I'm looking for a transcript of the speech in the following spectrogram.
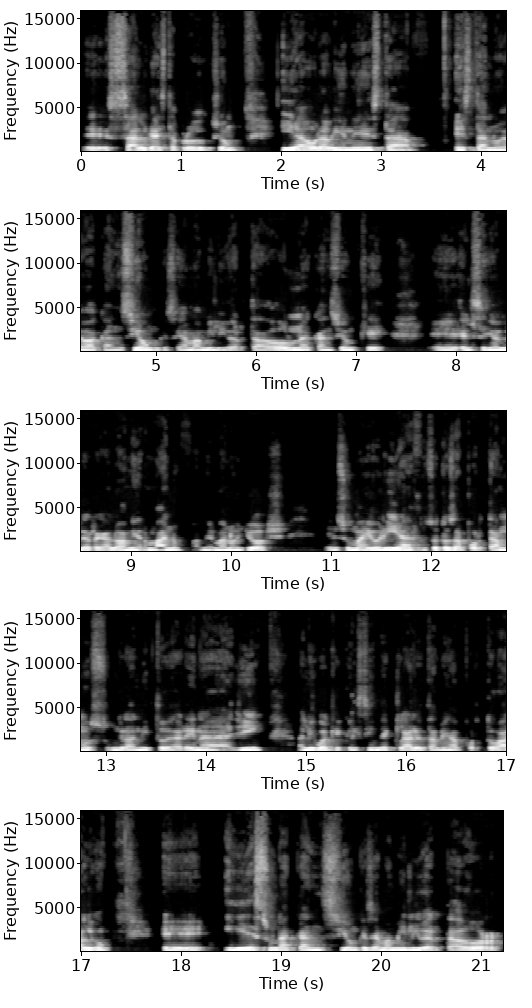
eh, salga esta producción. Y ahora viene esta, esta nueva canción que se llama Mi Libertador, una canción que eh, el Señor le regaló a mi hermano, a mi hermano Josh. En su mayoría nosotros aportamos un granito de arena allí, al igual que Cristín de Clario también aportó algo. Eh, y es una canción que se llama Mi Libertador,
